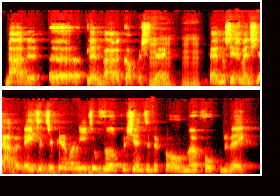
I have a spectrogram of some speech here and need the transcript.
na de uh, planbare capaciteit. Mm -hmm. En dan zeggen mensen, ja, we weten natuurlijk helemaal niet hoeveel patiënten er komen volgende week.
